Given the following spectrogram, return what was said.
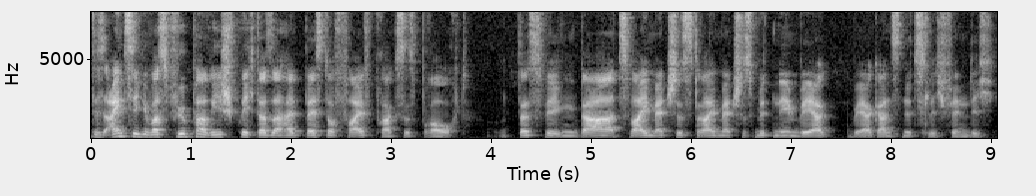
das Einzige, was für Paris spricht, dass er halt Best of Five Praxis braucht. Deswegen da zwei Matches, drei Matches mitnehmen, wäre wär ganz nützlich, finde ich.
